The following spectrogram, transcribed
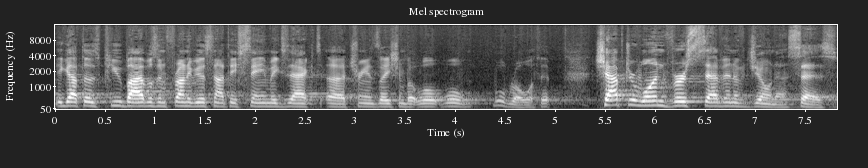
You got those pew Bibles in front of you. It's not the same exact uh, translation, but we'll we'll we'll roll with it. Chapter one, verse seven of Jonah says,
